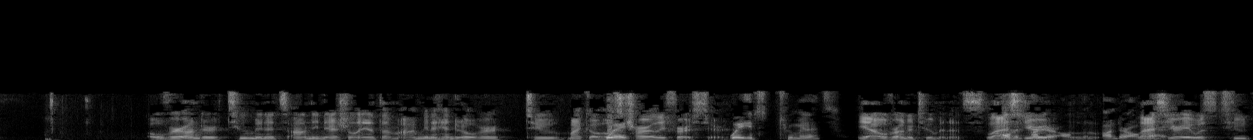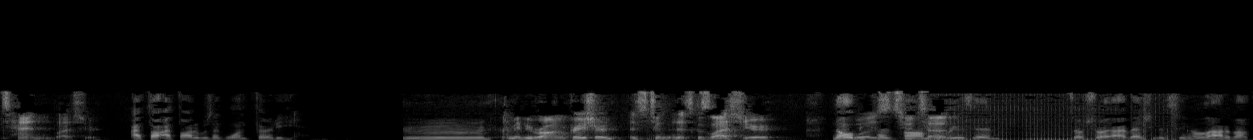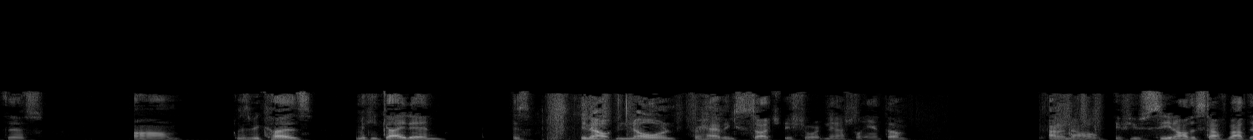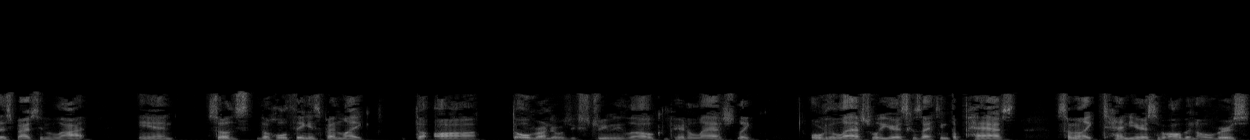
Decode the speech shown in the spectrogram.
Over under two minutes on the national anthem. I'm going to hand it over to my co-host Charlie first here. Wait, it's two minutes? Yeah, over under two minutes. Oh, Last then year, under, under last day. year it was 210 last year. I thought I thought it was like one thirty. Mm, I may be wrong. I'm pretty sure it's two minutes because last year No, because um the reason so sure, I've actually been seeing a lot about this. Um is because Mickey Guyton is you know, known for having such a short national anthem. I don't know if you've seen all this stuff about this, but I've seen a lot. And So this, the whole thing has been like the uh the over under was extremely low compared to last like over the last 12 years because I think the past something like 10 years have all been overs.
